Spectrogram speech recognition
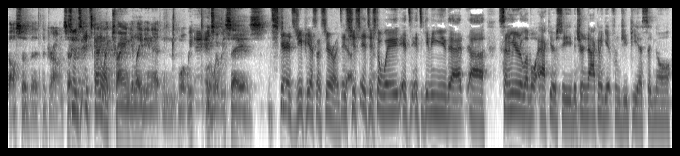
also the the drone. So, so it's, it's kind of like triangulating it, and what we what we say is it's, it's GPS on steroids. It's yeah. just it's just a way it's it's giving you that uh, centimeter level accuracy that you're not going to get from GPS signal.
